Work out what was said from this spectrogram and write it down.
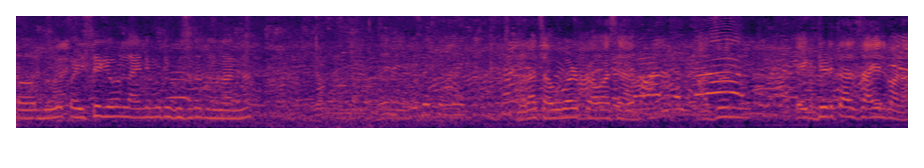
मुलं मुले पैसे घेऊन लाईनीमध्ये घुसतात मुलांना. बराच अवघड प्रवास आहे. अजून एक दीड तास जाईल मला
